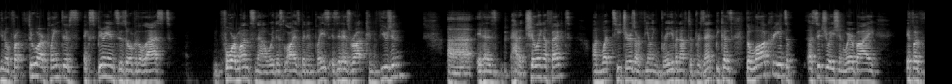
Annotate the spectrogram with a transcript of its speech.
you know, fr- through our plaintiffs' experiences over the last four months now, where this law has been in place, is it has wrought confusion. Uh, it has had a chilling effect on what teachers are feeling brave enough to present because the law creates a, a situation whereby if a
